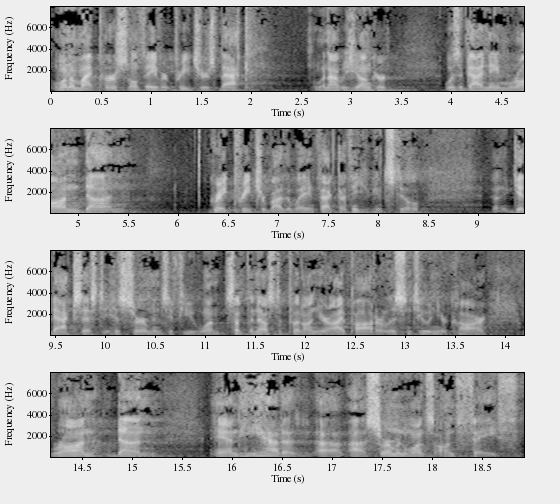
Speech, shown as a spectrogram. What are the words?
one of my personal favorite preachers back when I was younger was a guy named Ron Dunn. Great preacher, by the way. In fact, I think you can still uh, get access to his sermons if you want something else to put on your iPod or listen to in your car. Ron Dunn. And he had a, a, a sermon once on faith.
